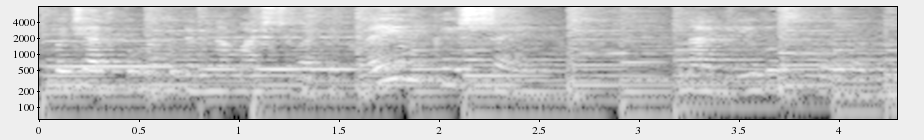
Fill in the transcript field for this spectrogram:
Спочатку ми будемо намащувати клеєм кишеню на білу сторону.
